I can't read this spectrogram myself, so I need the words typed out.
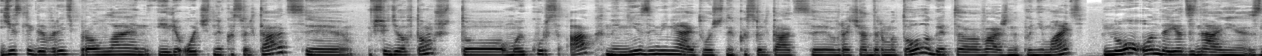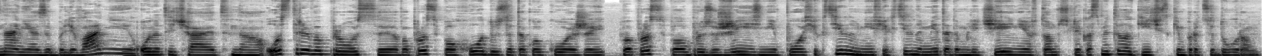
если говорить про онлайн или очные консультации, все дело в том, что мой курс акне не заменяет очные консультации врача-дерматолога. Это важно понимать но он дает знания, знания о заболевании, он отвечает на острые вопросы, вопросы по уходу за такой кожей, вопросы по образу жизни, по эффективным, неэффективным методам лечения, в том числе косметологическим процедурам.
